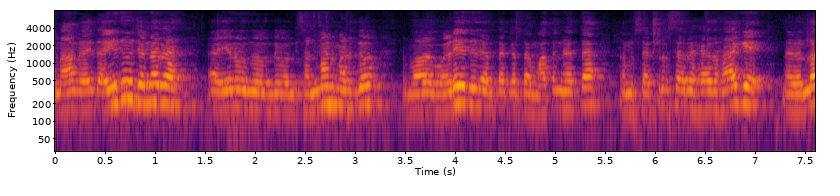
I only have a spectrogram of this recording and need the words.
ನಾನು ಐದು ಐದು ಜನರ ಏನೋ ಒಂದು ಒಂದು ಸನ್ಮಾನ ಮಾಡಿದ್ದು ಭಾಳ ಒಳ್ಳೆಯದಿದೆ ಅಂತಕ್ಕಂಥ ಮಾತನ್ನು ಹೇಳ್ತಾ ನಮ್ಮ ಶೆಟ್ರು ಸರ್ ಹೇಳಿದ ಹಾಗೆ ನಾವೆಲ್ಲ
